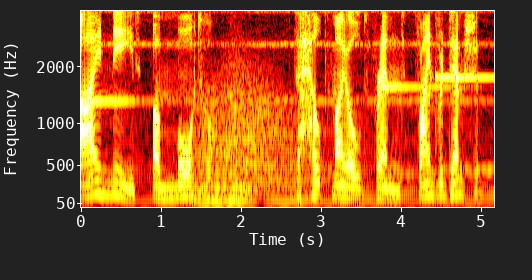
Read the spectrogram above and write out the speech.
I need a mortal to help my old friend find redemption.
